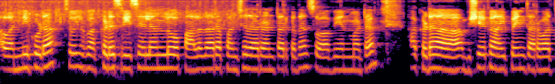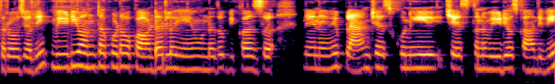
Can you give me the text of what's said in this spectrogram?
అవన్నీ కూడా సో, ఇవి అక్కడ శ్రీశైలంలో పాలధార, పంచదార అంటారు కదా! సో, అవి అన్నమాట. అక్కడ అభిషేకం అయిపోయిన తర్వాత రోజు అది. వీడియో అంతా కూడా ఒక ఆర్డర్‌లో ఏమి ఉండదు. బికాజ్ నేనేమి ప్లాన్ చేసుకుని చేస్తున్న వీడియోస్ కాదు ఇవి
